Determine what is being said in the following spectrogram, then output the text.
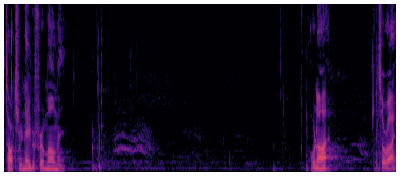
talk to your neighbor for a moment. Or not. It's all right.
